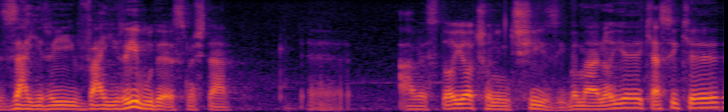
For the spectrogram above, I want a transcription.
زیری ویری بوده اسمش در اوستا یا چنین چیزی. به معنای کسی که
